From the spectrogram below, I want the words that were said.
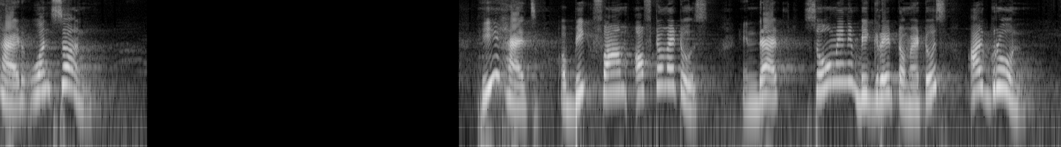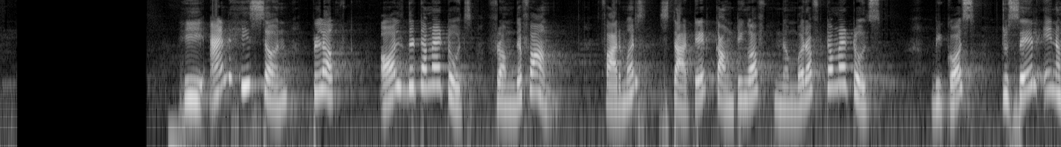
had one son. He had a big farm of tomatoes. In that, so many big red tomatoes are grown. He and his son plucked all the tomatoes from the farm. Farmers started counting of number of tomatoes because to sell in a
